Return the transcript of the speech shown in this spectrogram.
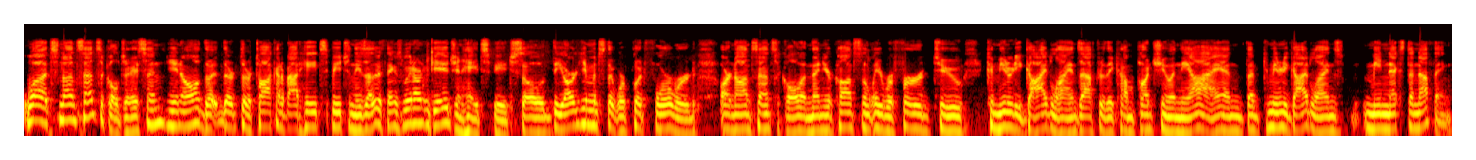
Well, it's nonsensical, Jason. You know, they're, they're talking about hate speech and these other things. We don't engage in hate speech. So the arguments that were put forward are nonsensical. And then you're constantly referred to community guidelines after they come punch you in the eye. And the community guidelines mean next to nothing.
